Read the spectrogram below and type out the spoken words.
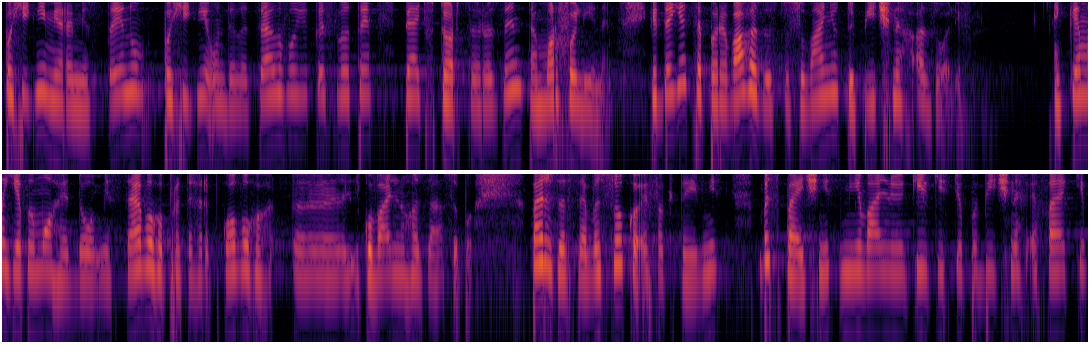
похідні мірамістину, похідні унделецелової кислоти, 5-фторцерозин та морфоліни. Віддається перевага застосуванню топічних азолів. Якими є вимоги до місцевого протигрибкового е, лікувального засобу? Перш за все, високоефективність, безпечність з мінімальною кількістю побічних ефектів,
